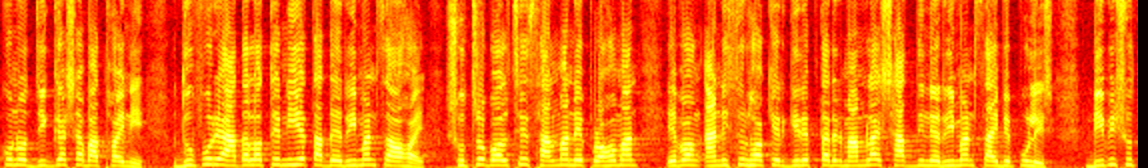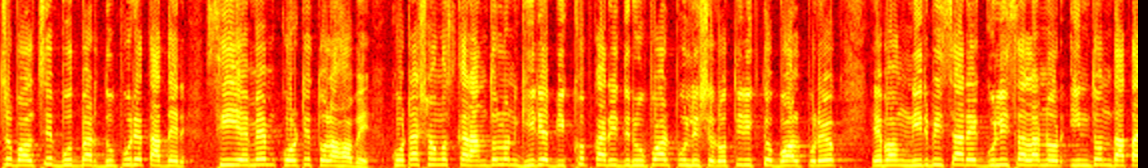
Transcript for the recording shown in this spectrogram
কোনো জিজ্ঞাসাবাদ হয়নি। দুপুরে আদালতে নিয়ে তাদের রিমান্ড চাওয়া হয়। সূত্র বলছে, সালমান এফ রহমান এবং আনিসুল হকের গ্রেপ্তারের মামলায় সাত দিনের রিমান্ড চাইবে পুলিশ। ডিবি সূত্র বলছে, বুধবার দুপুরে তাদের সিএমএম কোর্টে তোলা হবে। কোটা সংস্কার আন্দোলন ঘিরে বিক্ষোভকারীদের উপর পুলিশের অতিরিক্ত বল প্রয়োগ এবং নির্বিচারে গুলি চালানোর ইন্ধনদাতা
